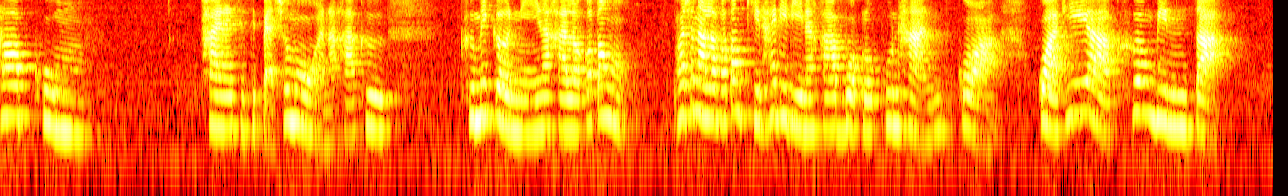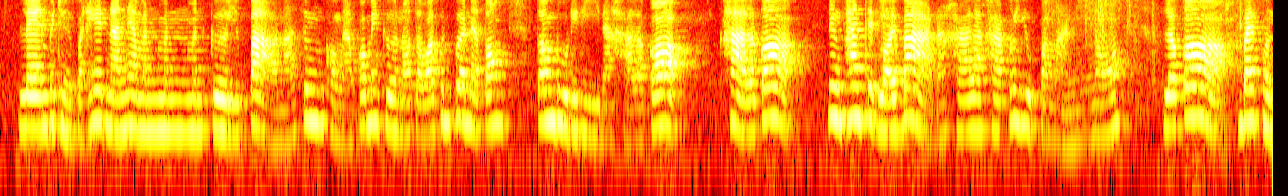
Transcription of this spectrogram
ครอบคลุมภายใน 48 ชั่วโมงอะนะคะ คือ คือไม่เกินนี้นะคะ เราก็ต้อง เพราะฉะนั้นเราก็ต้องคิดให้ดีๆนะคะ บวกลบคูณหารกว่ากว่าที่เครื่องบินจะแลนไปถึงประเทศนั้นเนี่ยมันมันมันเกินหรือเปล่านะ ซึ่งของน้ำก็ไม่เกินเนาะแต่ว่าเพื่อนๆเนี่ยต้องต้องดูดีๆนะคะ แล้วก็ค่ะแล้วก็ 1,700 บาทนะคะ ราคาก็อยู่ประมาณนี้เนาะแล้วก็ใบผล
